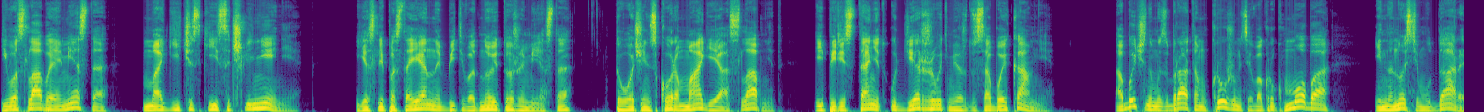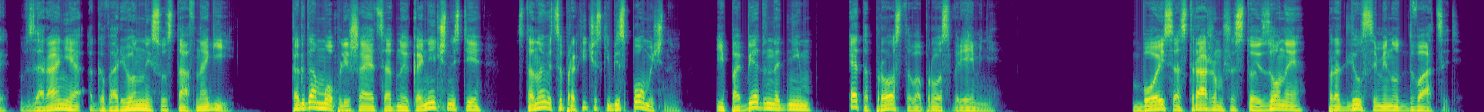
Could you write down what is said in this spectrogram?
Его слабое место – магические сочленения. Если постоянно бить в одно и то же место, то очень скоро магия ослабнет и перестанет удерживать между собой камни. Обычно мы с братом кружимся вокруг моба и наносим удары в заранее оговоренный сустав ноги. Когда моб лишается одной конечности, становится практически беспомощным, и победа над ним – это просто вопрос времени. Бой со стражем шестой зоны продлился минут 20.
